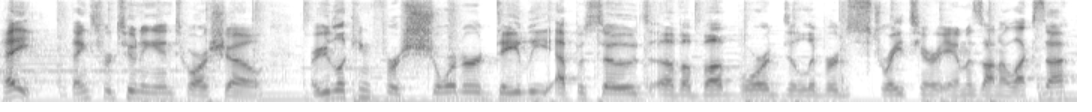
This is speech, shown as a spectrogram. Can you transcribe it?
Hey, thanks for tuning in to our show. Are you looking for shorter daily episodes of Above Board delivered straight to your Amazon Alexa?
